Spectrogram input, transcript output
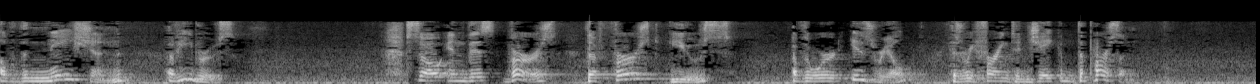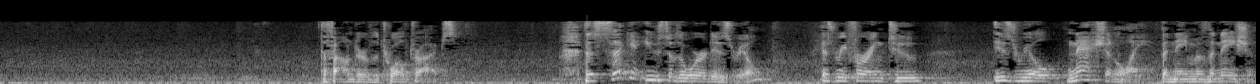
of the nation of Hebrews. So in this verse, the first use of the word Israel is referring to Jacob the person, the founder of the 12 tribes. The second use of the word Israel is referring to Israel nationally, the name of the nation.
